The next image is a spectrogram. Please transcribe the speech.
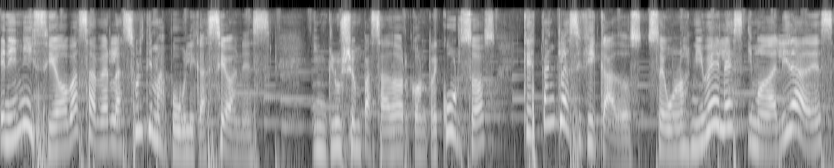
En inicio vas a ver las últimas publicaciones. Incluye un pasador con recursos que están clasificados según los niveles y modalidades,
